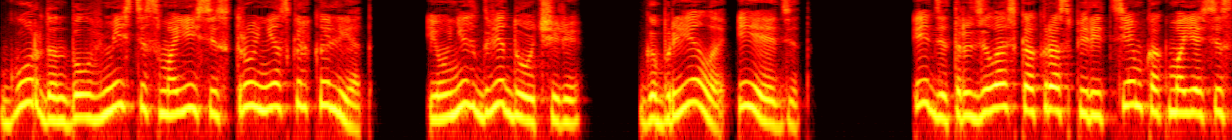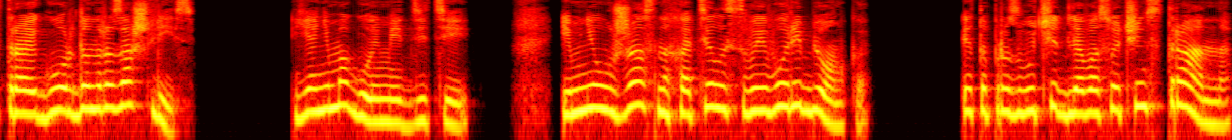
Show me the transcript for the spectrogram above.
Гордон был вместе с моей сестрой несколько лет, и у них две дочери — Габриэла и Эдит. Эдит родилась как раз перед тем, как моя сестра и Гордон разошлись. Я не могу иметь детей, и мне ужасно хотелось своего ребенка. Это прозвучит для вас очень странно,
